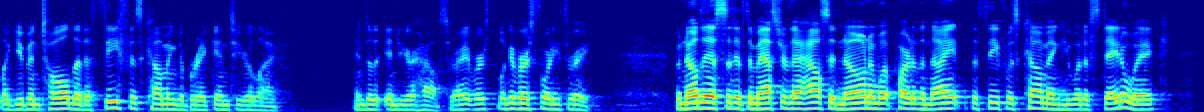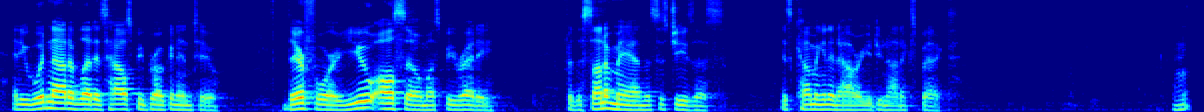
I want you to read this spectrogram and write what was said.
like you've been told that a thief is coming to break into your life, into, the, into your house. Right? Verse, look at verse 43. But know this that if the master of the house had known in what part of the night the thief was coming, he would have stayed awake, and he would not have let his house be broken into. Therefore, you also must be ready. For the Son of Man, this is Jesus, is coming in an hour you do not expect. And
